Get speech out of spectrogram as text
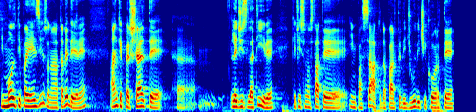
In molti paesi, io sono andato a vedere, anche per scelte eh, legislative che ci sono state in passato da parte di giudici, Corte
